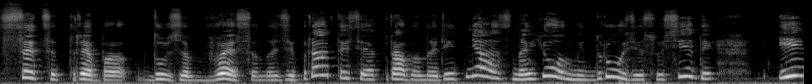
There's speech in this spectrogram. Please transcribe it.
Все це треба дуже весело зібратися, як правило, рідня, знайомі, друзі, сусіди. І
